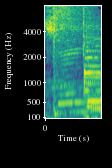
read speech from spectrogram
change.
